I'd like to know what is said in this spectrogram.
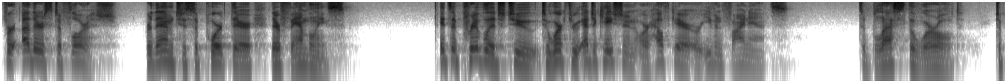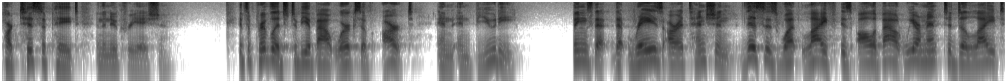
for others to flourish for them to support their, their families. It's a privilege to, to work through education or healthcare or even finance, to bless the world, to participate in the new creation. It's a privilege to be about works of art and, and beauty, things that, that raise our attention. This is what life is all about. We are meant to delight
